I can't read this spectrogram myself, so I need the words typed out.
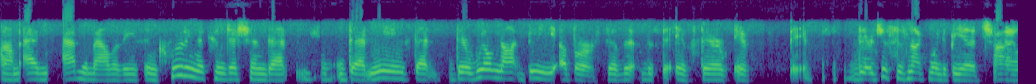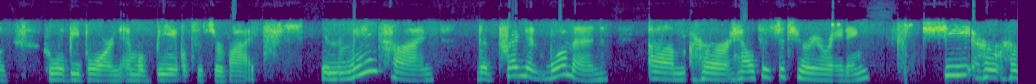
um, ab- abnormalities, including a condition that that means that there will not be a birth. If, there if there just is not going to be a child who will be born and will be able to survive. In the meantime, the pregnant woman, um, her health is deteriorating. She, her, her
